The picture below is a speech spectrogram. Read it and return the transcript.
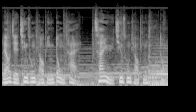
了解轻松调频动态，参与轻松调频活动。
